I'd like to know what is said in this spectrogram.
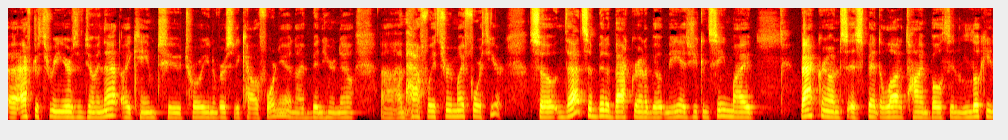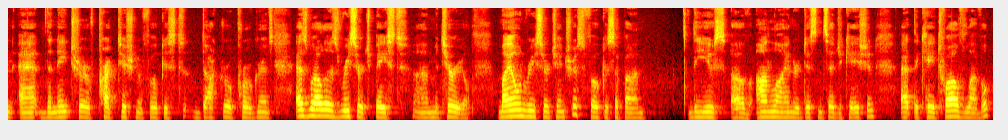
uh, after three years of doing that, I came to Touro University, California, and I've been here now. Uh, I'm halfway through my fourth year. So that's a bit of background about me. As you can see, my background has spent a lot of time both in looking at the nature of practitioner-focused doctoral programs as well as research-based uh, material. My own research interests focus upon the use of online or distance education at the K-12 level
